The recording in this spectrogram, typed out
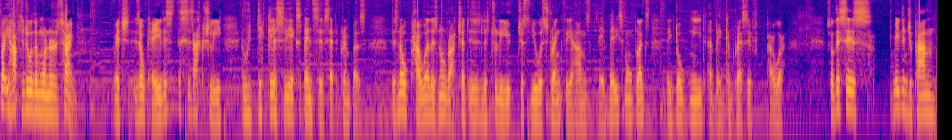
but you have to do them one at a time, which is okay. This this is actually a ridiculously expensive set of crimpers. There's no power, there's no ratchet, it is literally just you your strength of your hands. They're very small plugs, they don't need a big compressive power. So this is made in Japan,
